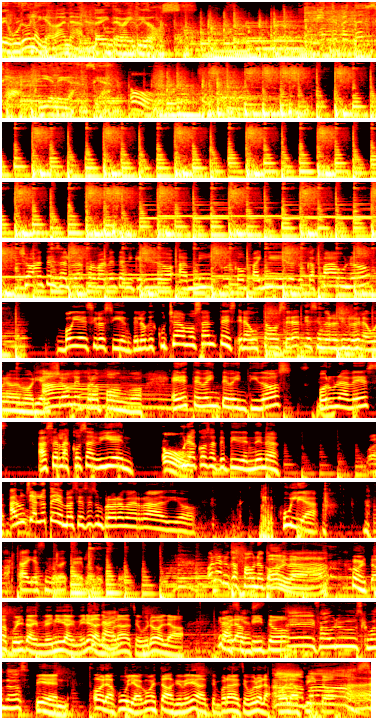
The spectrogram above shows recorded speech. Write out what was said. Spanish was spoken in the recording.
Seguro La Habana 2022. Independencia y elegancia. Yo antes de saludar formalmente a mi querido amigo y compañero Luca Fauno, voy a decir lo siguiente. Lo que escuchábamos antes era Gustavo Cerati haciendo los libros de la buena memoria. Y yo me propongo en este 2022, por una vez, hacer las cosas bien. Una cosa te piden, nena. Anuncia los temas si haces un programa de radio. Julia. Ay, así me va a caer la boca. Hola, Luca Fauno, ¿cómo le va? Hola, ¿cómo estás, Julita? Bienvenida, bienvenida a ¿Qué la tal? temporada de Segurola. Gracias. Hola, Fito. Hey, Fabrus, ¿cómo andás? Bien. Hola, Julia, ¿cómo estás? Bienvenida a la temporada de Segurola. Hola, ¡Ah, Fito.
